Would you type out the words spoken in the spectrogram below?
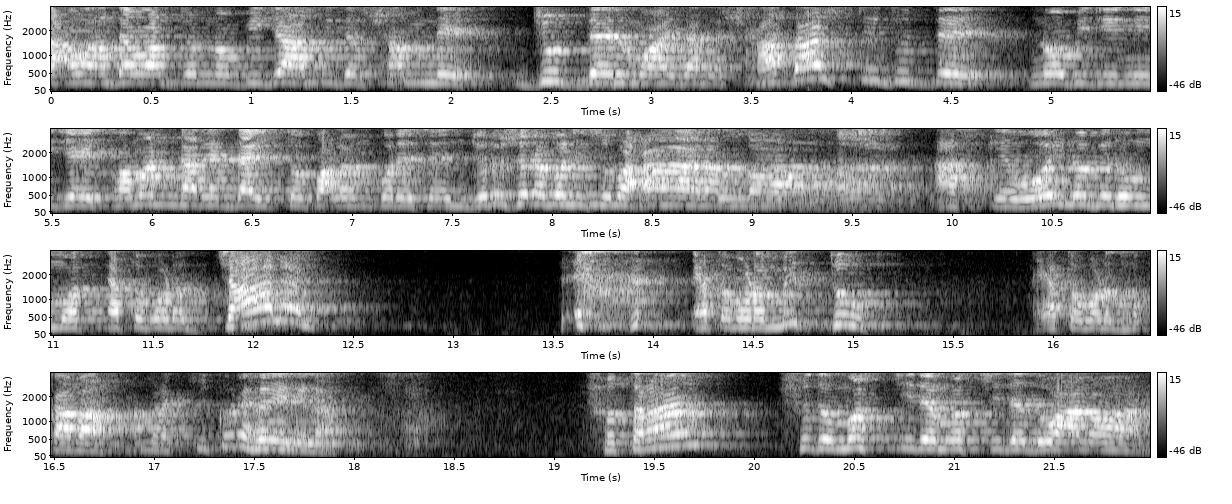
দাওয়া দেওয়ার জন্য বিজাতিদের সামনে যুদ্ধের ময়দানে সাতাশটি যুদ্ধে নবীজি নিজেই কমান্ডারের দায়িত্ব পালন করেছেন। জোরে আজকে ওই নবীর উম্মত এত বড় জালেম, এত বড় মৃত্যুক এত বড় ধোকাবাস আমরা কি করে হয়ে গেলাম? সুতরাং শুধু মসজিদে মসজিদে দোয়া নয়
